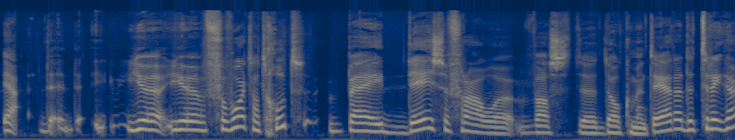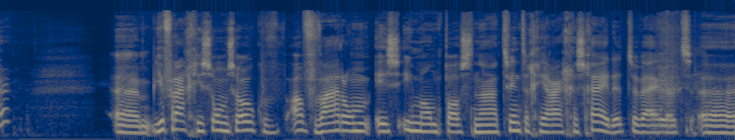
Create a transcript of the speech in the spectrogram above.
Ja, je, je verwoordt dat goed. Bij deze vrouwen was de documentaire de trigger. Um, je vraagt je soms ook af waarom is iemand pas na twintig jaar gescheiden... terwijl het uh,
